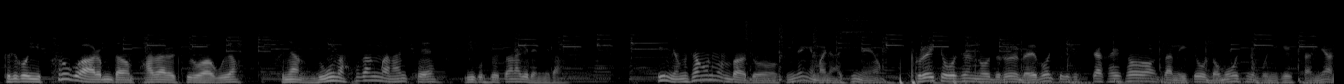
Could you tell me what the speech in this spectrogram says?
그리고 이 푸르고 아름다운 바다를 뒤로하고요. 그냥 눈 호강만 한 채 이곳을 떠나게 됩니다. 지금 영상으로만 봐도 굉장히 많이 아쉽네요. 그레이트 오션 로드를 멜번 쪽에서 시작해서 그 다음에 이쪽으로 넘어오시는 분이 계시다면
